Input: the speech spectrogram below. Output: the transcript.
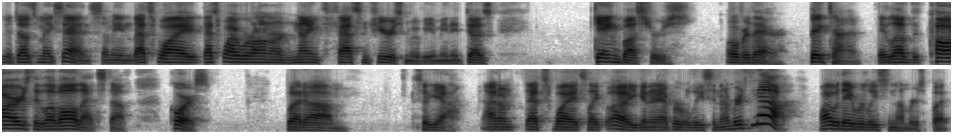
it does make sense. I mean, that's why that's why we're on our ninth Fast and Furious movie. I mean, it does gangbusters over there, big time. They love the cars, they love all that stuff, of course. But um, so yeah, I don't. That's why it's like, oh, you're gonna ever release the numbers? No. Why would they release the numbers? But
